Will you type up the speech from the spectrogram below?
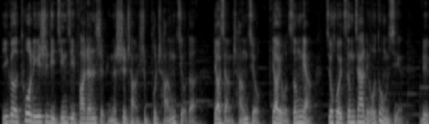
一个脱离实体经济发展水平的市场是不长久的。要想长久，要有增量，就会增加流动性，流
